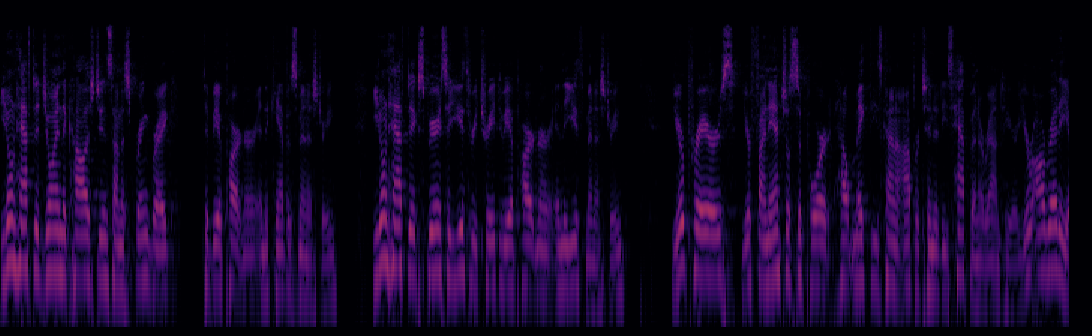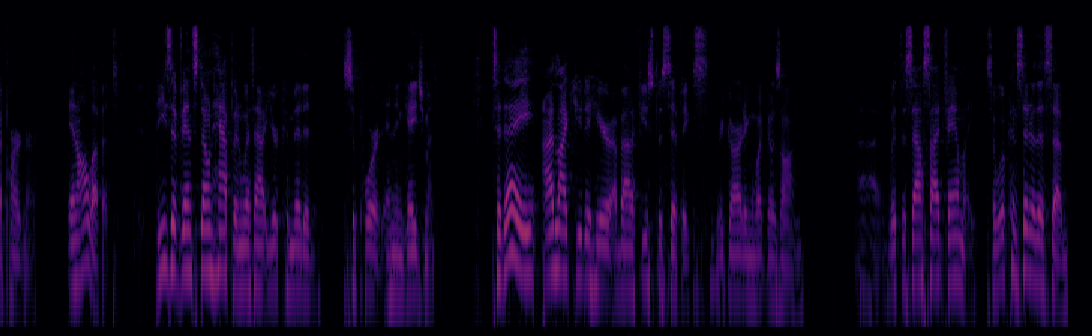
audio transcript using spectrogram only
You don't have to join the college students on a spring break to be a partner in the campus ministry. You don't have to experience a youth retreat to be a partner in the youth ministry. Your prayers, your financial support help make these kind of opportunities happen around here. You're already a partner in all of it. These events don't happen without your committed support and engagement. Today, I'd like you to hear about a few specifics regarding what goes on uh, with the Southside family. So we'll consider this a,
